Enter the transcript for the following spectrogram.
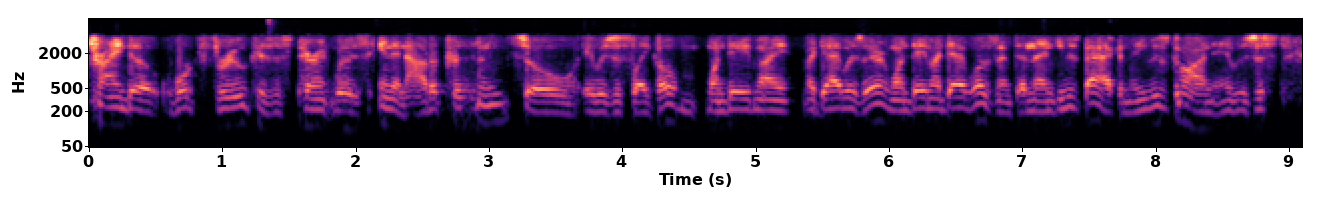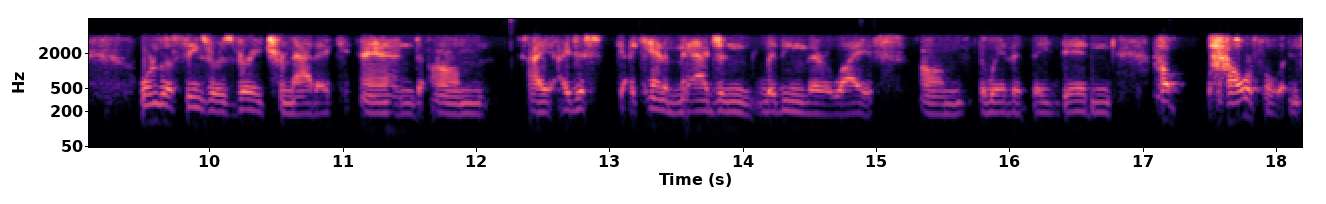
trying to work through because his parent was in and out of prison. So it was just like, oh, one day my my dad was there, and one day my dad wasn't, and then he was back, and then he was gone. And it was just one of those things where it was very traumatic, and um, I, I just I can't imagine living their life um, the way that they did, and how powerful and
